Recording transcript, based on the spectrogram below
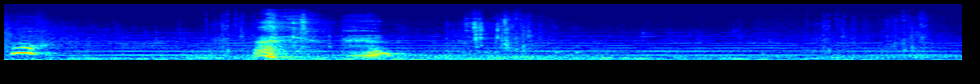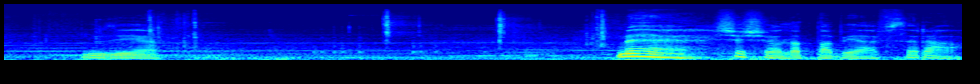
مزيان. ما شوشو على الطبيعة في سرعة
